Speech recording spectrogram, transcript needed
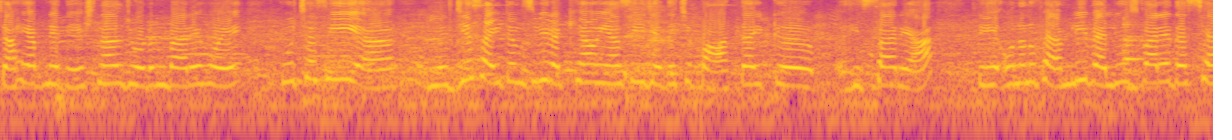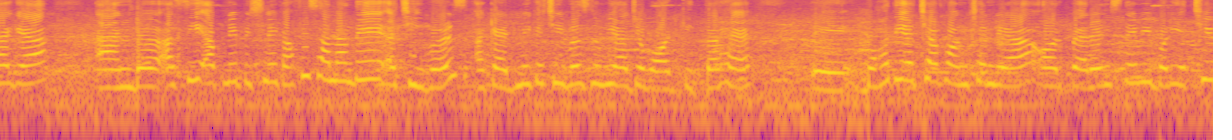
ਚਾਹੇ ਆਪਣੇ ਦੇਸ਼ ਨਾਲ ਜੋੜਨ ਬਾਰੇ ਹੋਏ। ਕੁਝ ਅਸੀਂ ਰਿਲੀਜੀਅਸ ਆਈਟਮਸ ਵੀ ਰੱਖੀਆਂ ਹੋਈਆਂ ਸੀ, ਜਿਹਦੇ ਚ ਪਾਠ ਦਾ ਇੱਕ ਹਿੱਸਾ ਰਿਹਾ। ਤੇ ਉਹਨਾਂ ਨੂੰ ਫੈਮਿਲੀ ਵੈਲਿਊਜ਼ ਬਾਰੇ ਦੱਸਿਆ ਗਿਆ। ਐਂਡ ਅਸੀਂ ਆਪਣੇ ਪਿਛਲੇ ਕਾਫੀ ਸਾਲਾਂ ਦੇ ਅਚੀਵਰਸ ਅਕੈਡਮਿਕ ਅਚੀਵਰਸ ਨੂੰ ਵੀ ਅੱਜ ਅਵਾਰਡ ਕੀਤਾ ਹੈ। ਤੇ ਬਹੁਤ ਹੀ ਅੱਛਾ ਫੰਕਸ਼ਨ ਰਿਹਾ ਔਰ ਪੈਰੈਂਟਸ ਨੇ ਵੀ ਬੜੀ ਅੱਛੀ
